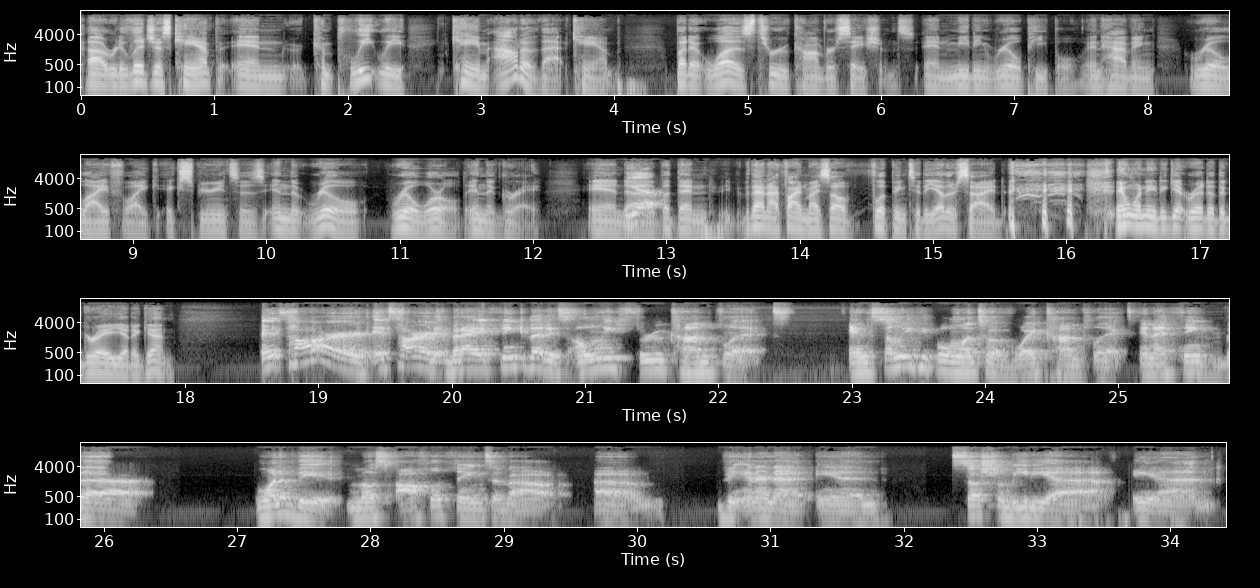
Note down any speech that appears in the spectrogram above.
uh, religious camp, and completely came out of that camp. But it was through conversations and meeting real people and having real life like experiences in the real real world in the gray. And uh, yeah. uh, but then then I find myself flipping to the other side and wanting to get rid of the gray yet again. It's hard. It's hard, but I think that it's only through conflict. And so many people want to avoid conflict. And I think mm-hmm. the one of the most awful things about um, the internet and social media and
